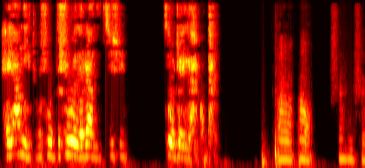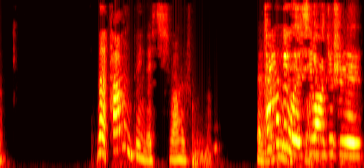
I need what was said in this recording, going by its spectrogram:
培养你读书，不是为了让你继续做这一行的。嗯嗯，是是是。那他们对你的期望是什么呢？他们对我的期望就是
